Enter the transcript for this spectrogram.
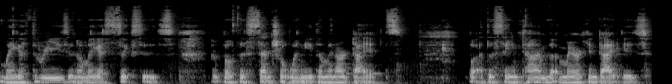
omega 3s and omega 6s. They're both essential. We need them in our diets. But at the same time, the American diet is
